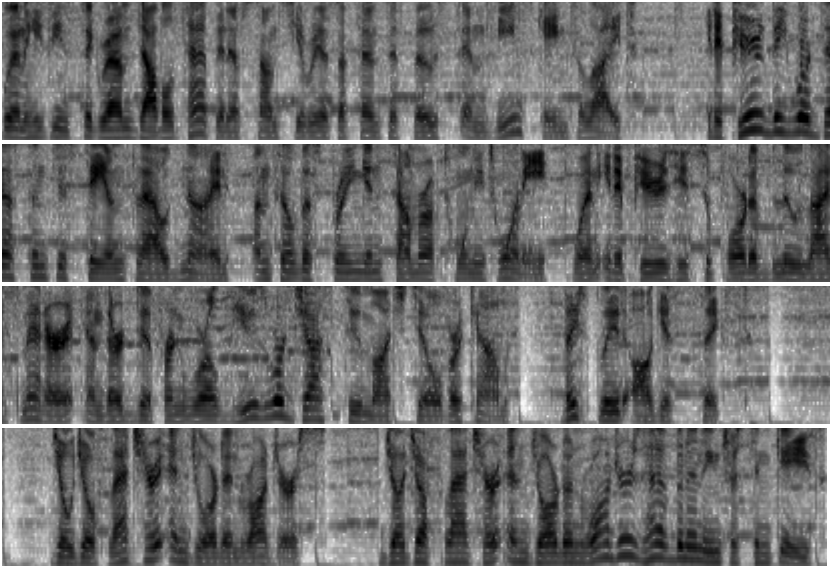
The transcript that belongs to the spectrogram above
when his Instagram double tapping of some serious offensive posts and memes came to light. It appeared they were destined to stay on Cloud 9 until the spring and summer of 2020, when it appears his support of Blue Lives Matter and their different worldviews were just too much to overcome. They split August 6th. Jojo Fletcher and Jordan Rogers Jojo Fletcher and Jordan Rogers have been an interesting case,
